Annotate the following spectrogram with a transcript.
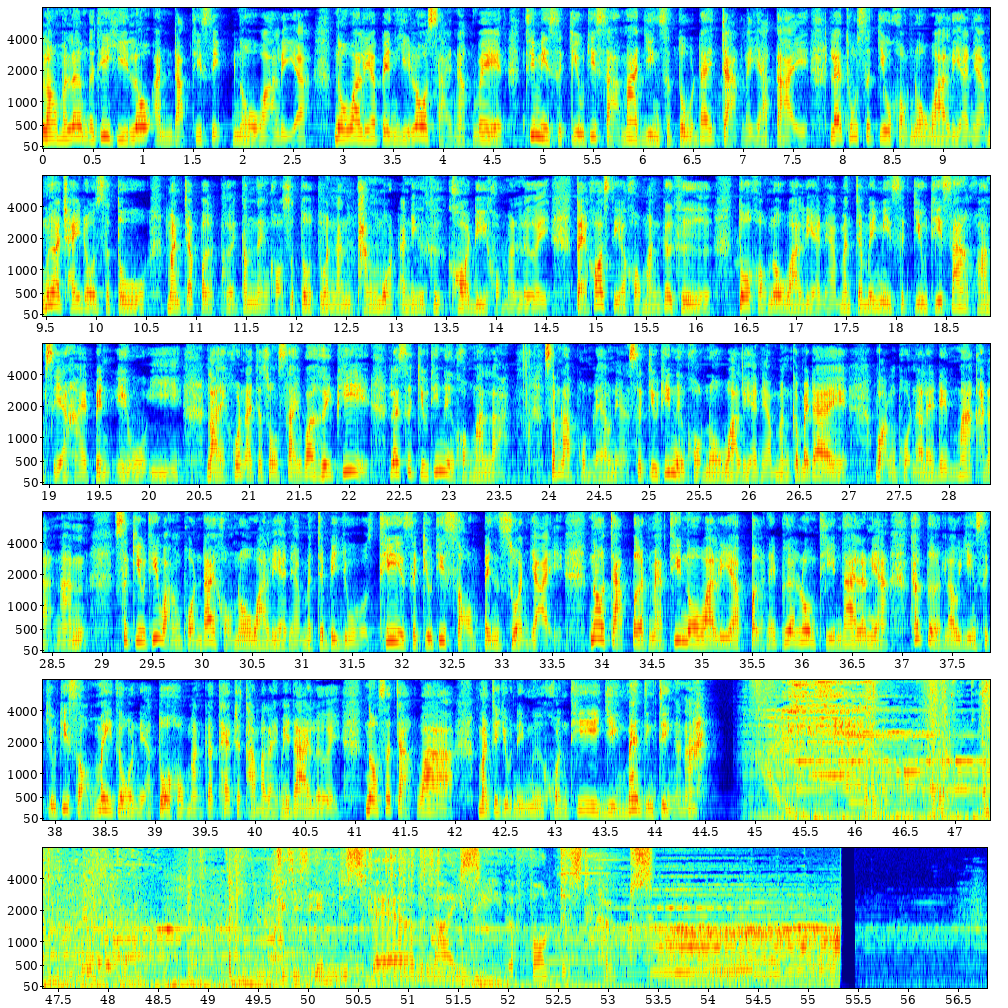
เรามาเริ่มกันที่ฮีโร่อันดับที่ 10 โนวาเลีย โนวาเลียเป็นฮีโร่สายนักเวท ที่มีสกิลที่สามารถยิงศัตรูได้จากระยะไกล และทุกสกิลของโนวาเลียเนี่ย เมื่อใช้โดนศัตรู มันจะเปิดเผยตำแหน่งของศัตรูตัวนั้นทั้งหมด อันนี้ก็คือข้อดีของมันเลย แต่ข้อเสียของมันก็คือ ตัวของโนวาเลียเนี่ย มันจะไม่มีสกิลที่สร้างความเสียหายเป็น AOE หลายคนอาจจะสงสัยว่า เฮ้ยพี่ และสกิลที่หนึ่งของมันล่ะสำหรับผมแล้วเนี่ย สกิลที่หนึ่งของโนวาเลียเนี่ย มันก็ไม่ได้หวังผลอะไรได้มากขนาดนั้น สกิลที่หวังผผลได้ของโนวาเลียเนี่ยมันจะไปอยู่ที่สกิลที่ 2 เป็นส่วนใหญ่ นอกจากเปิดแมปที่โนวาเลียเปิดให้เพื่อนร่วมทีมได้แล้วเนี่ยถ้าเกิดเรายิงสกิลที่ 2 ไม่โดนเนี่ยตัวของมันก็แทบจะทำอะไรไม่ได้เลย นอกจากว่ามันจะอยู่ในมือคนที่ยิงแม่นจริงๆอะนะ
